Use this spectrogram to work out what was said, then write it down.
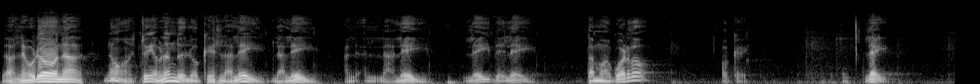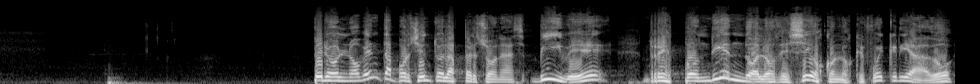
las neuronas. No, estoy hablando de lo que es la ley, la ley, la ley, ley de ley. ¿Estamos de acuerdo? Ok. Ley. Pero el 90% de las personas vive respondiendo a los deseos con los que fue criado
